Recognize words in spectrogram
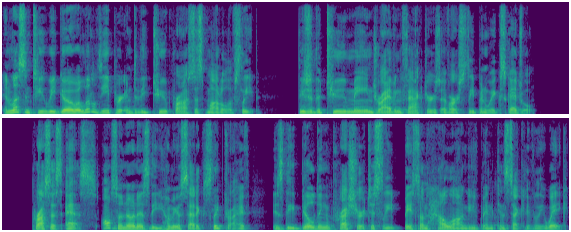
In lesson 2, we go a little deeper into the two process model of sleep. These are the two main driving factors of our sleep and wake schedule. Process S, also known as the homeostatic sleep drive, is the building pressure to sleep based on how long you've been consecutively awake.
